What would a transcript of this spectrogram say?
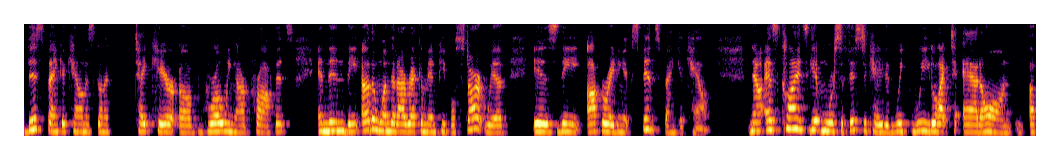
This bank account is going to take care of growing our profits. And then the other one that I recommend people start with is the operating expense bank account. Now, as clients get more sophisticated, we, we like to add on a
